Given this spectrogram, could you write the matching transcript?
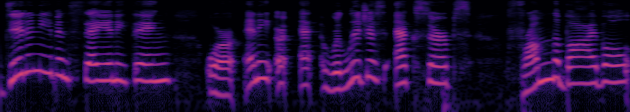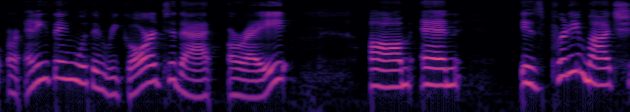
Didn't even say anything or any uh, religious excerpts from the Bible or anything within regard to that, all right? Um, and is pretty much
